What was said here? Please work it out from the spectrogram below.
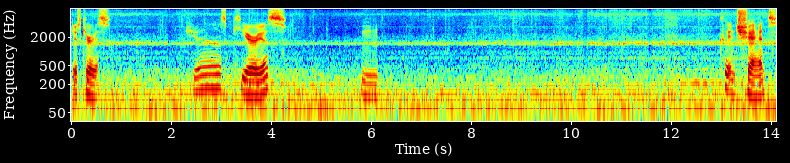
just curious. Just curious. Hmm. Could enchant.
